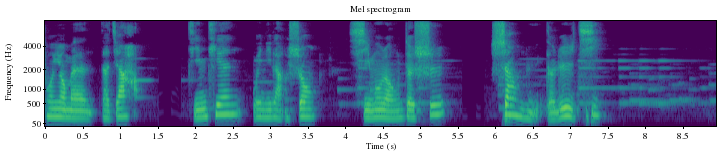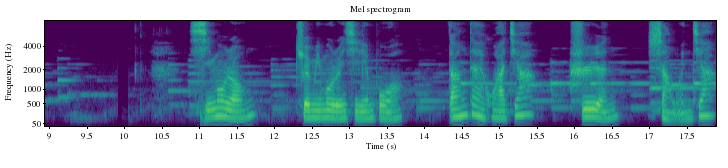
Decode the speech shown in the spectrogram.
朋友们，大家好！今天为你朗诵席慕容的诗《少女的日记》。席慕容，全名慕容席联博，当代画家、诗人、散文家。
